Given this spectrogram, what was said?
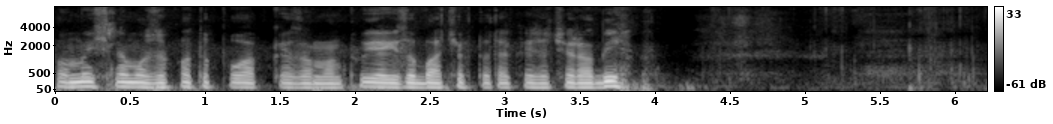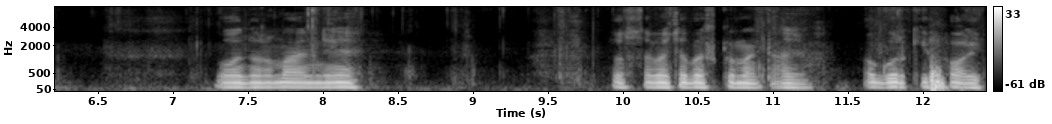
Pomyślę, może fotopułapkę zamontuję i zobaczę, kto takie rzeczy robi. Bo normalnie zostawię to bez komentarza. Ogórki w folii.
